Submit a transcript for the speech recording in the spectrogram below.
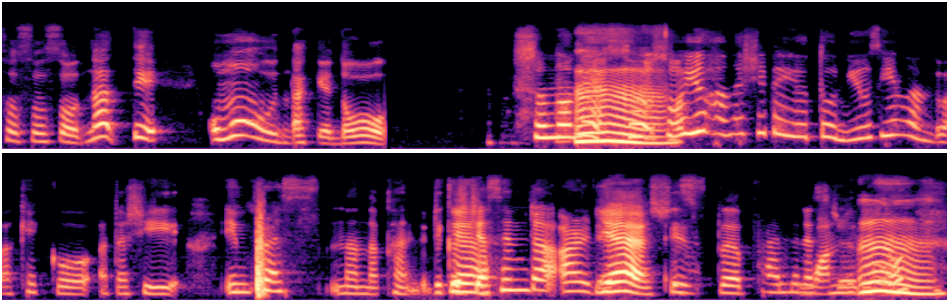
そうそうそう、なって思うんだけど、そのね、うんそう、そういう話で言うと、ニュージーランドは結構私、 impress なんだ感じ。because. Jacinda Ardern Yeah, is the prime minister. ん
